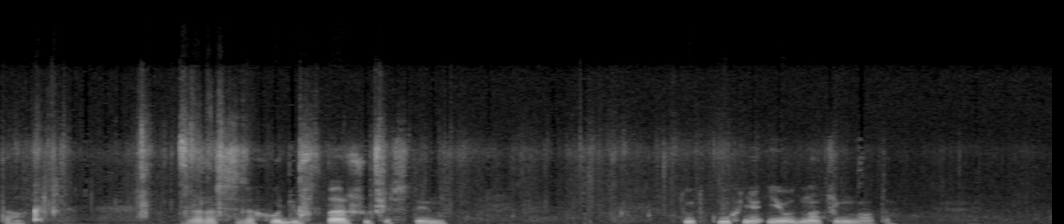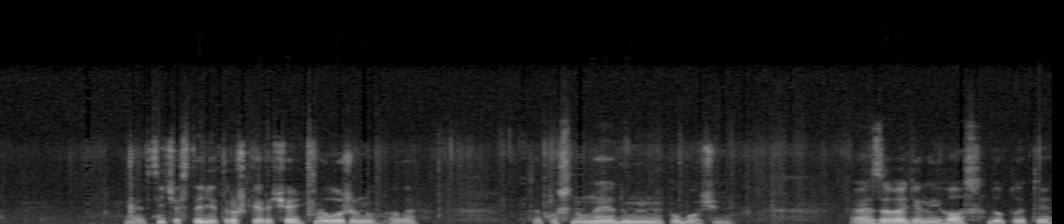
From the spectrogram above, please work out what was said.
Так. Зараз заходжу в першу частину. Тут кухня і одна кімната. Е, В цій частині трошки речей наложено, але так основне, я думаю, ми побачимо. Е, Заведений газ до плити.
